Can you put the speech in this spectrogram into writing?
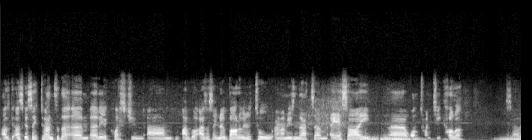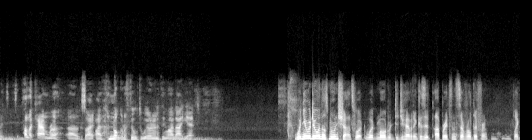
I was, I was going to say to answer the um, earlier question. Um, I've got, as I say, no Barlow in at all, and I'm using that um, ASI uh, 120 color. So it's, it's a color camera because I I've not got a filter wheel or anything like that yet. When you were doing those moonshots, what what mode did you have it in? Because it operates in several different like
